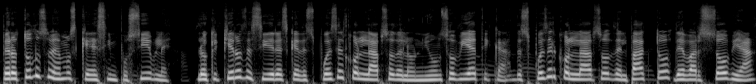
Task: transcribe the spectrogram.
pero todos sabemos que es imposible. Lo que quiero decir es que después del colapso de la Unión Soviética, después del colapso del Pacto de Varsovia,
